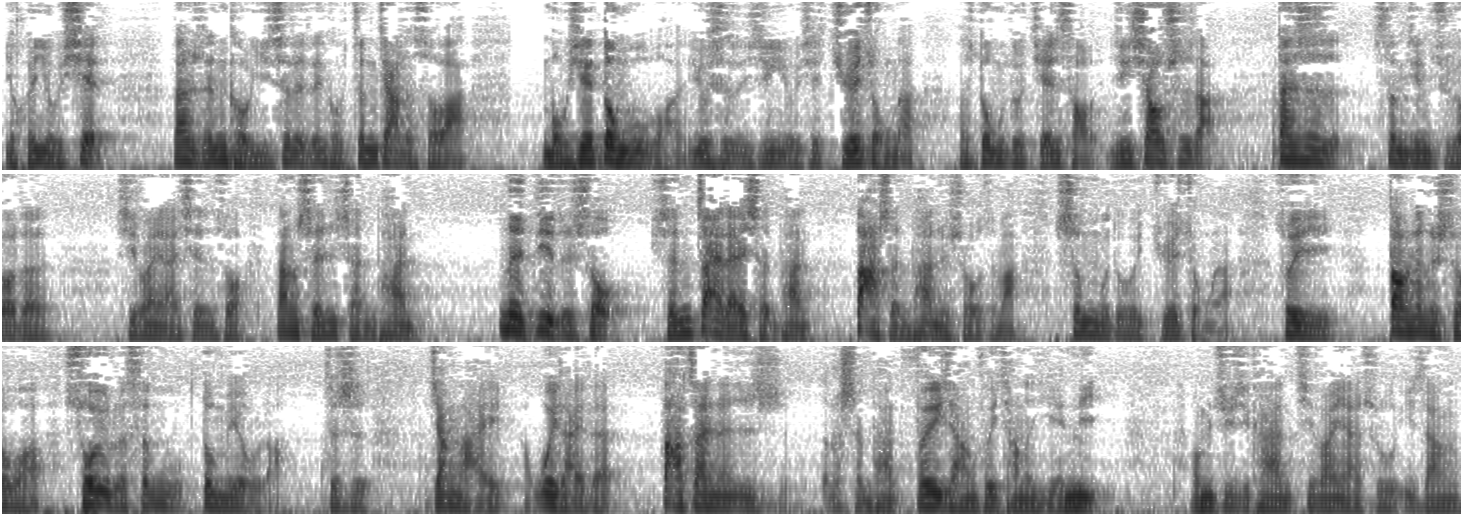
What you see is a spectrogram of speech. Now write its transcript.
有很有限，当人口以色列人口增加的时候啊，某些动物啊，又是已经有些绝种了，动物都减少，已经消失了。但是圣经主要的。西班牙先生说：“当神审判那地的时候，神再来审判大审判的时候，什么生物都会绝种了。所以到那个时候啊，所有的生物都没有了。这是将来未来的大灾难日子，那个审判非常非常的严厉。我们继续看西班牙书一章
